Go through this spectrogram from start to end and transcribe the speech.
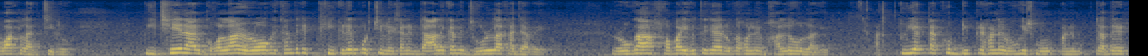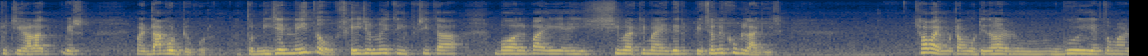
অবাক লাগছিল। পিঠের আর গলার রগ এখান থেকে ঠিকড়ে পড়ছিল, এখানে ডাল, এখানে ঝোল রাখা যাবে। রোগা সবাই হতে যায়, রোগা হলে ভালোও লাগে। আর তুই একটা খুব ডিপ্রেশনে ভুগিস মানে যাদের একটু চেহারা বেশ মানে ডাগর ডোগর। তোর নিজের নেই তো সেই জন্যই তুই ইপসিতা বল বা এই সীমা টিমা এদের পেছনে খুব লাগিস। সবাই মোটামুটি ধর উম, গু- ইয়ে তোমার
